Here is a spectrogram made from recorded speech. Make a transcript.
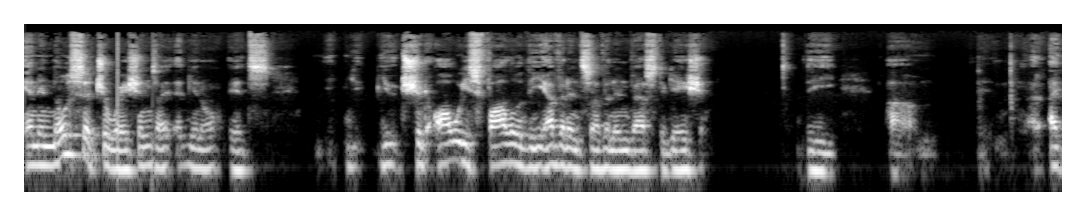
and in those situations, I, you know, it's you, you, should always follow the evidence of an investigation. The um, I,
